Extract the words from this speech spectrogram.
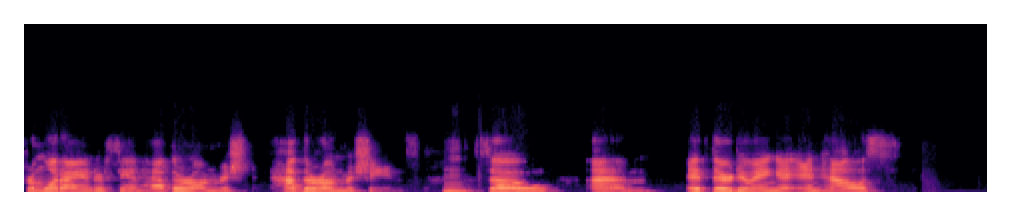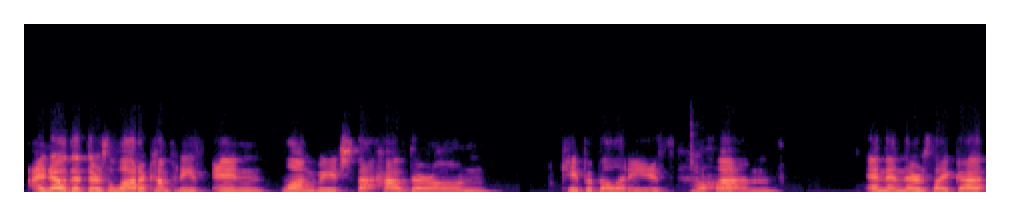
from what I understand, have their own mach- have their own machines. Mm. So um, if they're doing it in house, I know that there's a lot of companies in Long Beach that have their own capabilities. Uh-huh. Um, and then there's like a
